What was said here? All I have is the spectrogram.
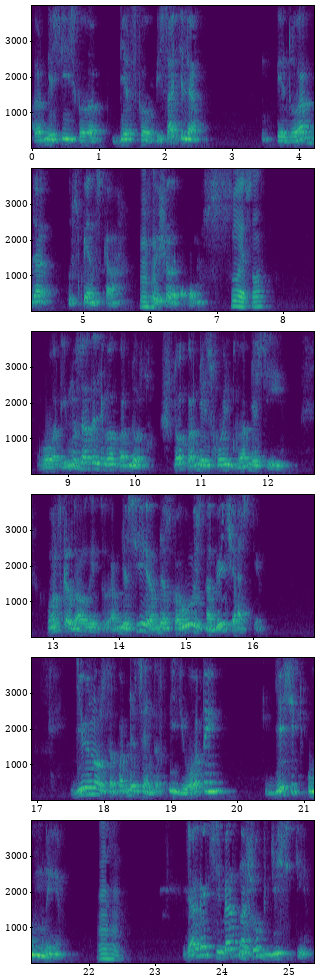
российского детского писателя Эдуарда Успенского. Мгм. Слышал это? Слышал. Вот. Ему задали вопрос, что происходит в России. Он сказал, говорит, Российская область на две части. 90% идиоты, 10 умные. Мгм. Я, говорит, себя отношу к 10.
